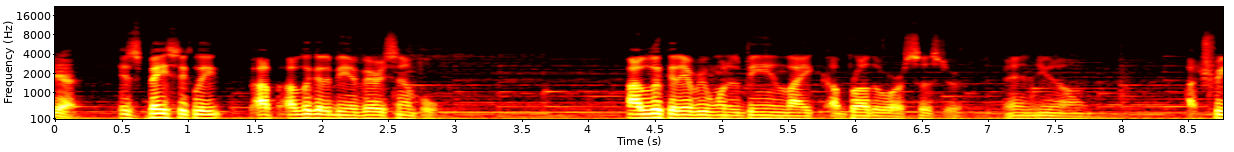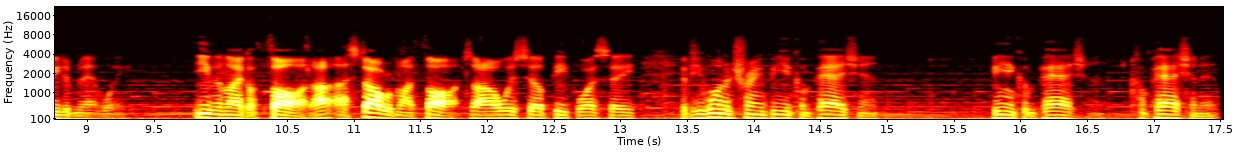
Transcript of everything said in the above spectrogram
Yeah. it's basically I, I look at it being very simple. I look at everyone as being like a brother or a sister, and you know, I treat them that way. Even like a thought, I, I start with my thoughts. I always tell people, I say, if you want to train being compassion, being compassion, compassionate,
